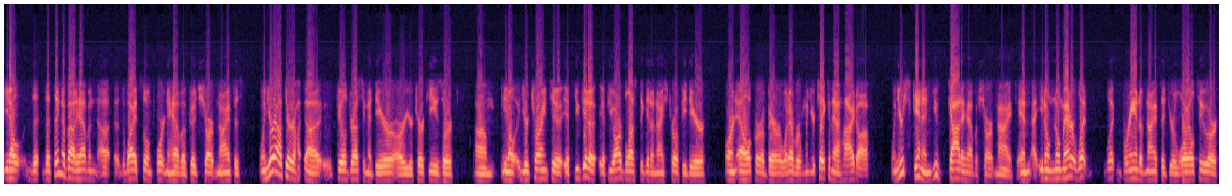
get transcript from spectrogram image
you know, the the thing about having uh, the why it's so important to have a good sharp knife is when you're out there uh, field dressing a deer or your turkeys or um, you know you're trying to if you get a if you are blessed to get a nice trophy deer or an elk or a bear or whatever, when you're taking that hide off, when you're skinning, you've got to have a sharp knife. And uh, you know, no matter what what brand of knife that you're loyal to or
